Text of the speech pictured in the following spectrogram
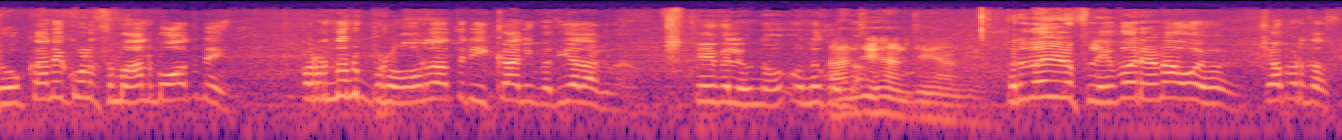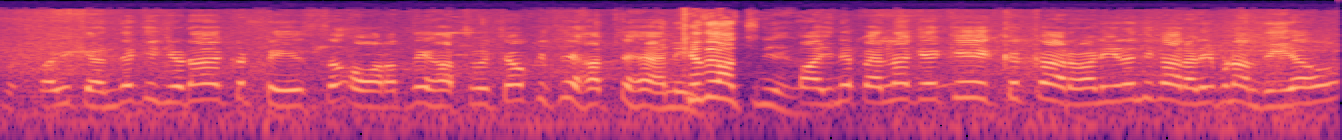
ਲੋਕਾਂ ਦੇ ਕੋਲ ਸਮਾਨ ਬਹੁਤ ਨੇ ਪਰ ਉਹਨਾਂ ਨੂੰ ਬਣਾਉਣ ਦਾ ਤਰੀਕਾ ਨਹੀਂ ਵਧੀਆ ਲੱਗਦਾ। ਕਈ ਵੇਲੇ ਉਹਨਾਂ ਕੋਲ ਹਾਂਜੀ ਹਾਂਜੀ ਹਾਂਜੀ। ਪਰ ਇਹਦਾ ਜਿਹੜਾ ਫਲੇਵਰ ਹੈ ਨਾ ਉਹ ਜ਼ਬਰਦਸਤ ਹੈ। ਭਾਜੀ ਕਹਿੰਦੇ ਕਿ ਜਿਹੜਾ ਇੱਕ ਟੇਸਟ ਔਰਤ ਦੇ ਹੱਥ ਵਿੱਚ ਆ ਉਹ ਕਿਸੇ ਹੱਥ ਹੈ ਨਹੀਂ। ਕਿਤੇ ਹੱਥ ਨਹੀਂ ਹੈਗਾ ਭਾਜੀ ਨੇ ਪਹਿਲਾਂ ਕਿਹਾ ਕਿ ਇੱਕ ਘਰ ਵਾਲੀ ਇਹਨਾਂ ਦੀ ਘਰ ਵਾਲੀ ਬਣਾਉਂਦੀ ਆ ਉਹ।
